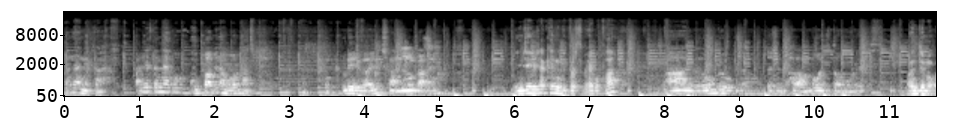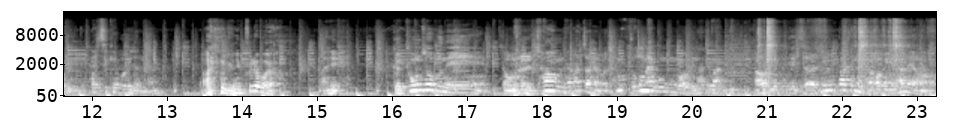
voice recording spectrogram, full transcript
끝나니까. 빨리 끝내고 국밥이나 먹으러 가자. 우리 이거 1층 안 누른 거 알아요? 인제일 시작했는데 벌써 배고파? 아 이거 너무 배고파요. 저 지금 밥 안 먹은 지 너무 오래됐어요 언제 먹었는데? 헬스케 보이지 않나요? 아니 눈이 풀려 보여. 아니 그 통소분이 저 오늘 처음 해봤잖아요. 뭐 좀- 조금 해본 거긴 하지만 아 근데 그게 진짜 힘 빠지는 작업이긴 하네요.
